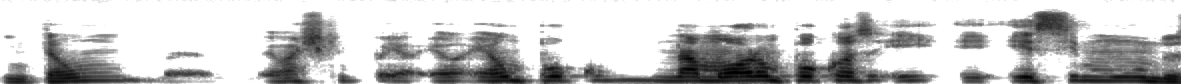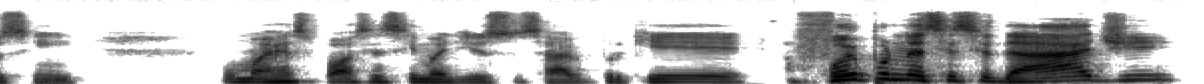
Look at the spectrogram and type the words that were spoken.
Então, eu acho que é, é um pouco, namora um pouco esse mundo, assim, uma resposta em cima disso, sabe? Porque foi por necessidade,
